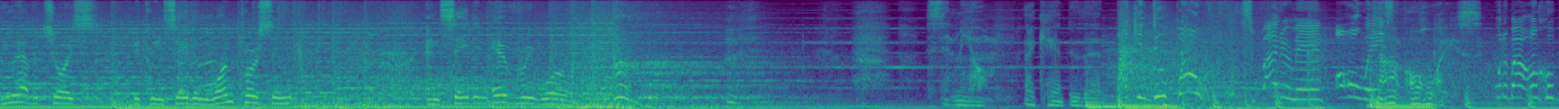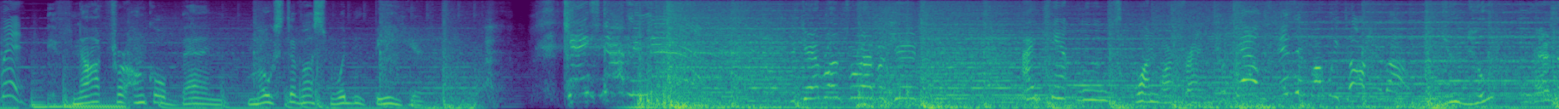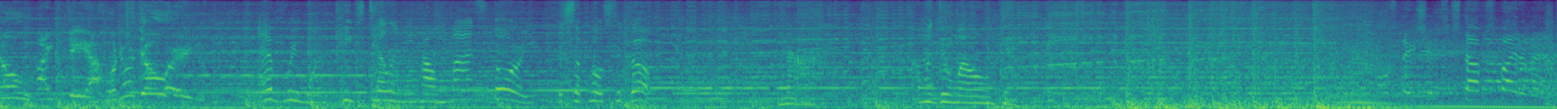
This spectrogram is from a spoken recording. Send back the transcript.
You have a choice between saving one person and saving every world. Send me home. I can't do that. I can do both. Spider-Man always. Not always. What about Uncle Ben? If not for Uncle Ben, most of us wouldn't be here. Can't run forever, kid. I can't lose one more friend. Miguel, this isn't what we talked about. You knew? I have no idea what you're doing. Everyone keeps telling me how my story is supposed to go. Nah, I'm gonna do my own thing. All stations, stop Spider-Man.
